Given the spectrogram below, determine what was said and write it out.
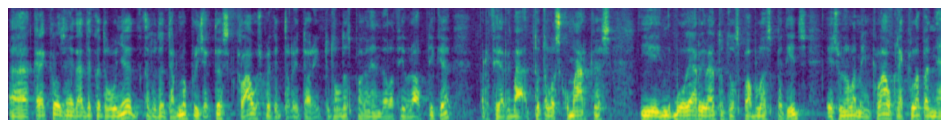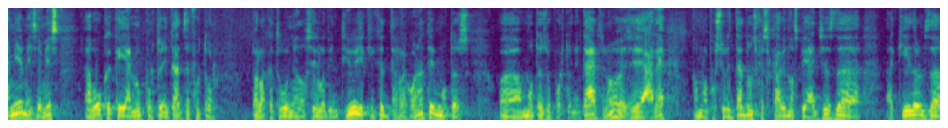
Eh, crec que la Generalitat de Catalunya ha dut a terme projectes claus per a aquest territori. Tot el desplegament de la fibra òptica per fer arribar a totes les comarques i voler arribar a tots els pobles petits és un element clau. Crec que la pandèmia, a més a més, aboca que hi ha oportunitats de futur per la Catalunya del segle XXI i aquí que Tarragona té moltes, uh, moltes oportunitats. No? És dir, ara, amb la possibilitat doncs, que s'acabin els peatges de, aquí doncs, de,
